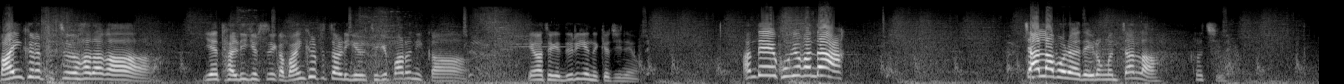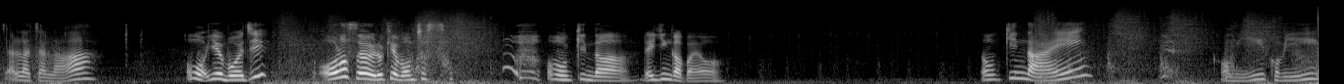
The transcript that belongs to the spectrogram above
마인크래프트 하다가 얘 달리기를 쓰니까 마인크래프트 달리기 되게 빠르니까 얘가 되게 느리게 느껴지네요. 안 돼! 공격한다! 잘라버려야 돼. 이런 건 잘라. 그렇지. 잘라, 잘라. 어머, 얘 뭐지? 얼었어요. 이렇게 멈췄어. 어머, 웃긴다. 렉인가봐요. 너무 웃긴다잉. 거미, 거미.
